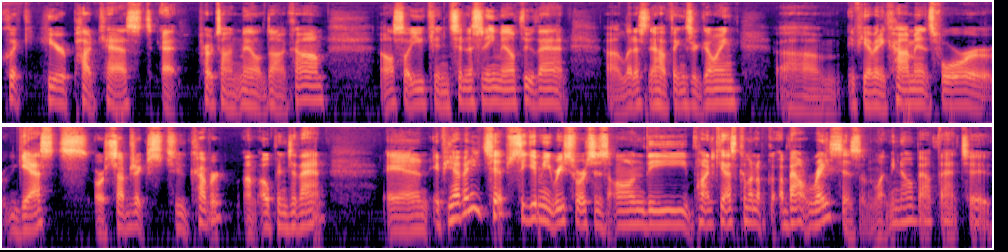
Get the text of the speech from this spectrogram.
click here podcast at protonmail.com. Also, you can send us an email through that. Uh, let us know how things are going. Um, if you have any comments for guests or subjects to cover, I'm open to that. And if you have any tips to give me resources on the podcast coming up about racism, let me know about that too.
